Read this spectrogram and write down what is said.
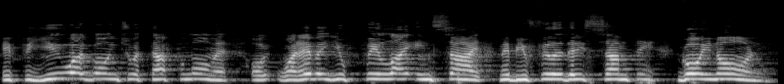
If you are going through a tough moment or whatever you feel like inside, maybe you feel that there is something going on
